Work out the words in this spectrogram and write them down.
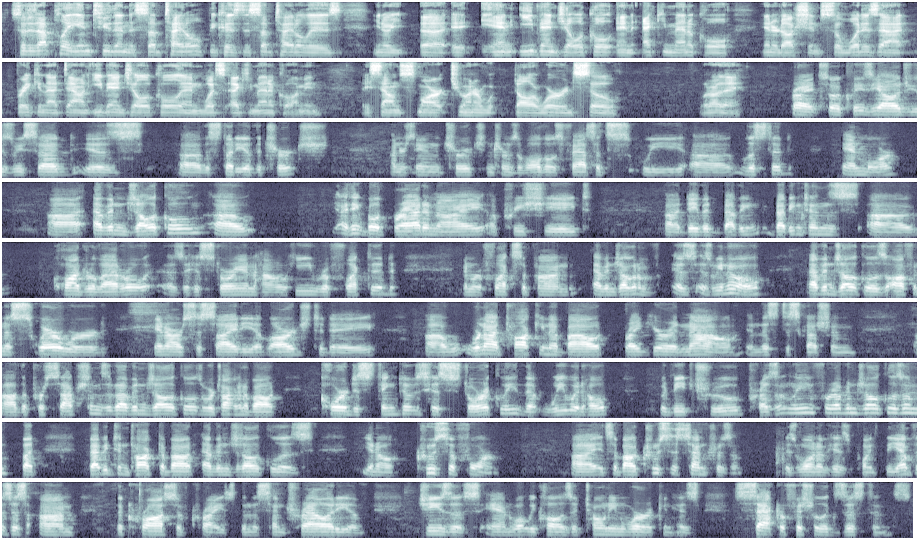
so does that play into then the subtitle? Because the subtitle is you know uh, an evangelical and ecumenical introduction. So what is that breaking that down evangelical and what's ecumenical? I mean they sound smart $200 words so what are they? Right so ecclesiology as we said is uh, the study of the church understanding the church in terms of all those facets we uh, listed and more uh, evangelical uh, i think both brad and i appreciate uh, david Bebbing, bebbington's uh, quadrilateral as a historian, how he reflected and reflects upon evangelical. As, as we know, evangelical is often a swear word in our society at large today. Uh, we're not talking about right here and now in this discussion uh, the perceptions of evangelicals. We're talking about core distinctives historically that we would hope would be true presently for evangelicalism. But Bebbington talked about evangelical as, you know, cruciform. Uh, it's about crucicentrism is one of his points. The emphasis on the cross of Christ and the centrality of Jesus and what we call his atoning work and his sacrificial existence.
